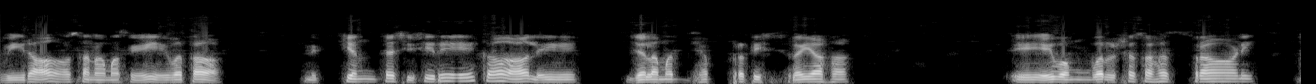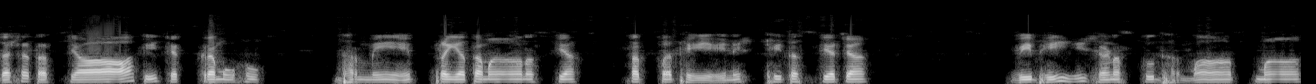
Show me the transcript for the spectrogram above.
वीरासनमसेवत नित्यम् च शिशिरे काले जलमध्यप्रतिश्रयः। एवम् वर्षसहस्राणि दश तस्यातिचक्रमुः धर्मे प्रयतमानस्य सत्पथे निष्ठितस्य च। विभीषणस्तु धर्मात्मा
